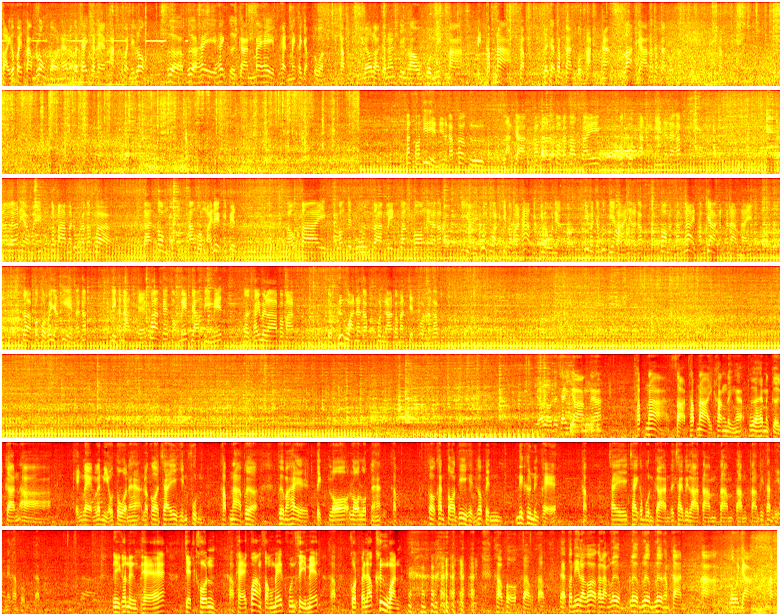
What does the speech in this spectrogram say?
ใส่เข้าไปตามร่องก่อนนะแล้วก็ใช้แฉลงอัดเข้าไปในร่อง เพื่อเพื่อให้ให้เกิดการไม่ให้แผ่นมันขยับตัวครับ แล้วหลังจากนั้นจึงเอาโคนมิกมาปิดทับหน้าครับ และจะทำการบดอัดนะฮะลาดยาแล้วทำการบดอัดครับ ขั้นตอนที่เห็นนี้นะครับก็คือหลังจากทำแล้วแล้วก็แล้วก็ใช้รถกดอัดอีกทีนึงนะครับฉะนั้นแล้วเนี่ยวันนี้ผมก็ตามมาดูนะครับว่า การซ่อมถนนทางหลวงหมายเลข 11 เขาทราย วังเตปูนสากเหล็ก วังทองเนี่ยนะครับ ที่อยู่ในช่วงจังหวัดพิจิตรประมาณ 50 กิโลเนี่ยที่มันชำรุดเสียหายเนี่ยนะครับว่ามันทำง่ายทำยากกันขนาดไหนก็ปรากฏว่าอย่างที่เห็นนะครับนี่ขนาดแผลกว้างแค่ 2 เมตร ยาว 4 เมตรก็ใช้เวลาประมาณ กือบครึ่งวันนะครับ คนงานประมาณ 7 คนนะครับเดี๋ยวเราจะใช้ยางนะฮะทับหน้าสาดทับหน้าอีกครั้งหนึ่งฮะเพื่อให้มันเกิดการแข็งแรงและเหนียวตัวนะฮะแล้วก็ใช้หินฝุ่นทับหน้าเพื่อ เพื่อมาให้ติดล้อล้อรถนะฮะครับ ก็ขั้นตอนที่เห็นก็เป็นนี่คือหนึ่งแผลครับ ใช้ใช้กระบวนการและใช้เวลาตามตามตามตามที่ท่านเห็นนะครับผมครับ นี่ก็หนึ่งแผล7คน ครับแผลกว้าง 2 เมตรคูณ4เมตร ครับ กดไปแล้วครึ่งวัน ครับผมครับครับ แต่ตอนนี้เราก็กำลังเริ่มเริ่มเริ่มเริ่มทำการอ่าโรยยางครับ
